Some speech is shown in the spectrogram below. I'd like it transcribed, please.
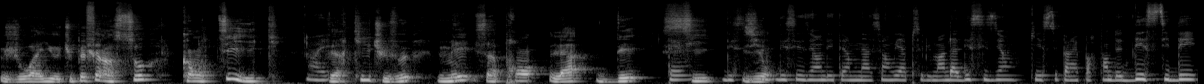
joyeux. Tu peux faire un saut quantique vers qui tu veux, mais ça prend la Décision. décision. Décision, détermination, oui, absolument. La décision qui est super importante, de décider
